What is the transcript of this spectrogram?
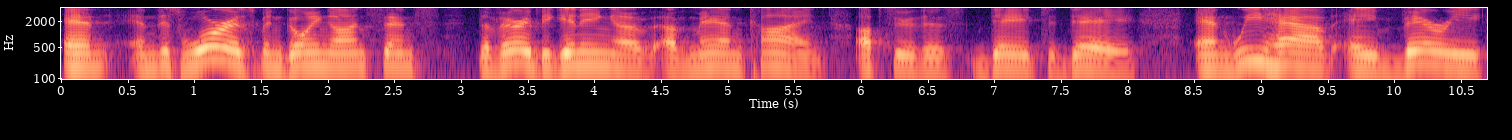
And, and this war has been going on since the very beginning of, of mankind up through this day today. And we have a very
